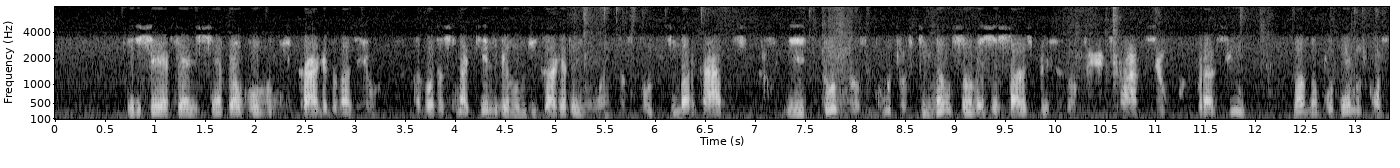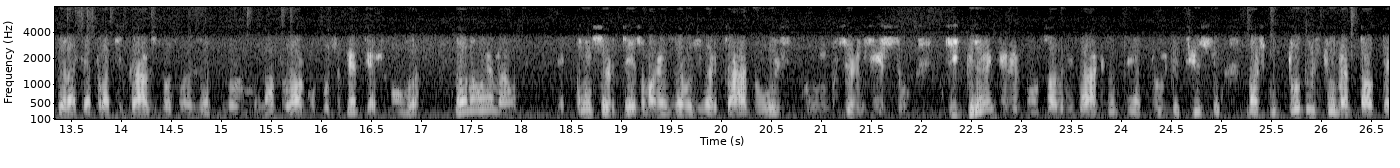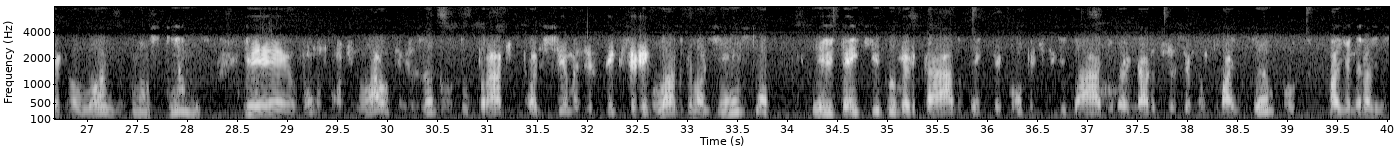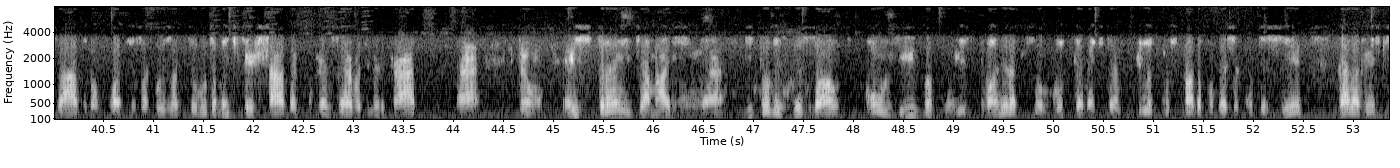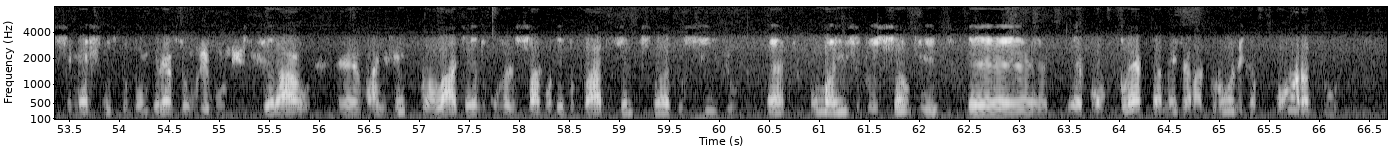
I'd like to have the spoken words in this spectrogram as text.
Ele se refere sempre ao volume de carga do navio. Agora, se naquele volume de carga tem muitos custos embarcados e todos os custos que não são necessários precisam ser retirados. Eu Brasil. Nós não podemos considerar que a praticagem fosse um exemplo natural como fosse o vento e a chuva. Não, não é não. É com certeza uma reserva de mercado, hoje com um serviço de grande responsabilidade, não tenha dúvida disso, mas com todo o instrumental tecnológico que nós temos, é, vamos continuar utilizando o prático, pode ser, mas ele tem que ser regulado pela agência, ele tem que ir para o mercado, tem que ter competitividade, o mercado precisa ser muito mais amplo, mais generalizado, não pode ser essa coisa absolutamente fechada com reserva de mercado. Né? Então, é estranho que a Marinha e todo esse pessoal conviva com isso de maneira absolutamente tranquila, como se nada pudesse acontecer. Cada vez que se mexe nisso no Congresso, é um rebuliço geral, é, vai gente para lá querendo conversar com o deputado, dizendo que isso não é possível. Né? Uma instituição que é, é completamente anacrônica, fora do,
